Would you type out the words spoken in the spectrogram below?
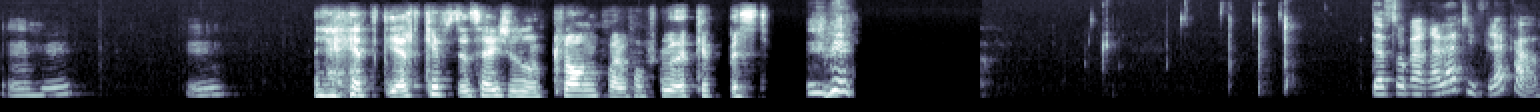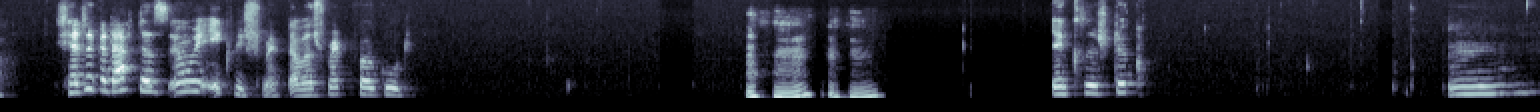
Mhm. Mhm. Ja, jetzt, jetzt kippst du, jetzt hätte ich so einen Klonk, weil du vom Stuhl gekippt bist. Das ist sogar relativ lecker. Ich hätte gedacht, dass es irgendwie eklig schmeckt, aber es schmeckt voll gut. Mhm, mhm. Nächstes Stück. Mhm.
